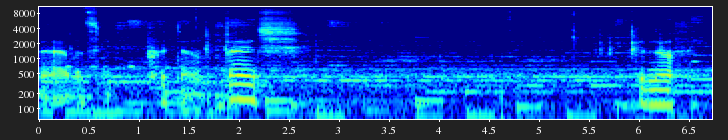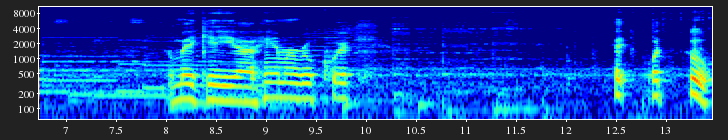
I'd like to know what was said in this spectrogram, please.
Uh, let's put down a bench. Good enough. I'll make a uh, hammer real quick. Hey, what? Who?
